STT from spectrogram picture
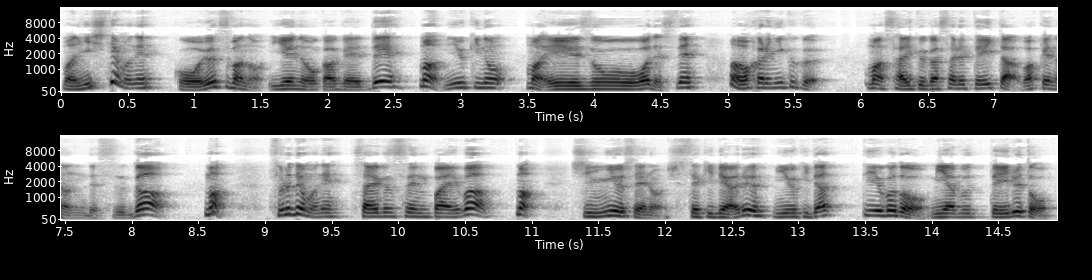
まあ、にしてもね、こう、四つ葉の家のおかげで、まあ、みゆきの、まあ、映像はですね、まあ、わかりにくく、まあ、細工がされていたわけなんですが、まあ、それでもね、細工先輩は、まあ、新入生の主席であるみゆきだっていうことを見破っていると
